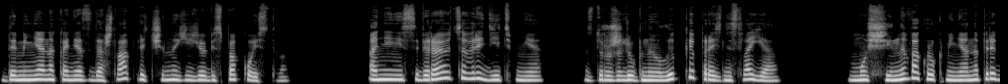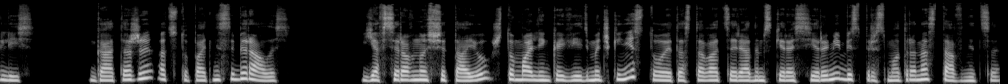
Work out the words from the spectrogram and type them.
До меня наконец дошла причина ее беспокойства. Они не собираются вредить мне, с дружелюбной улыбкой произнесла я. Мужчины вокруг меня напряглись. Гата же отступать не собиралась. Я все равно считаю, что маленькой ведьмочке не стоит оставаться рядом с кирасирами без присмотра наставницы.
